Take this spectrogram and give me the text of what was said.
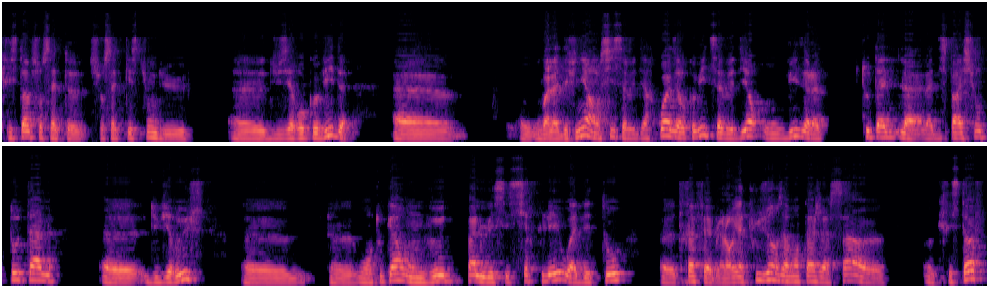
Christophe, sur cette, question du, euh, zéro Covid, on, va la définir aussi, ça veut dire quoi zéro Covid? Ça veut dire on vise à la, disparition totale du virus, ou en tout cas on ne veut pas le laisser circuler ou à des taux très faibles. Alors il y a plusieurs avantages à ça, Christophe.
